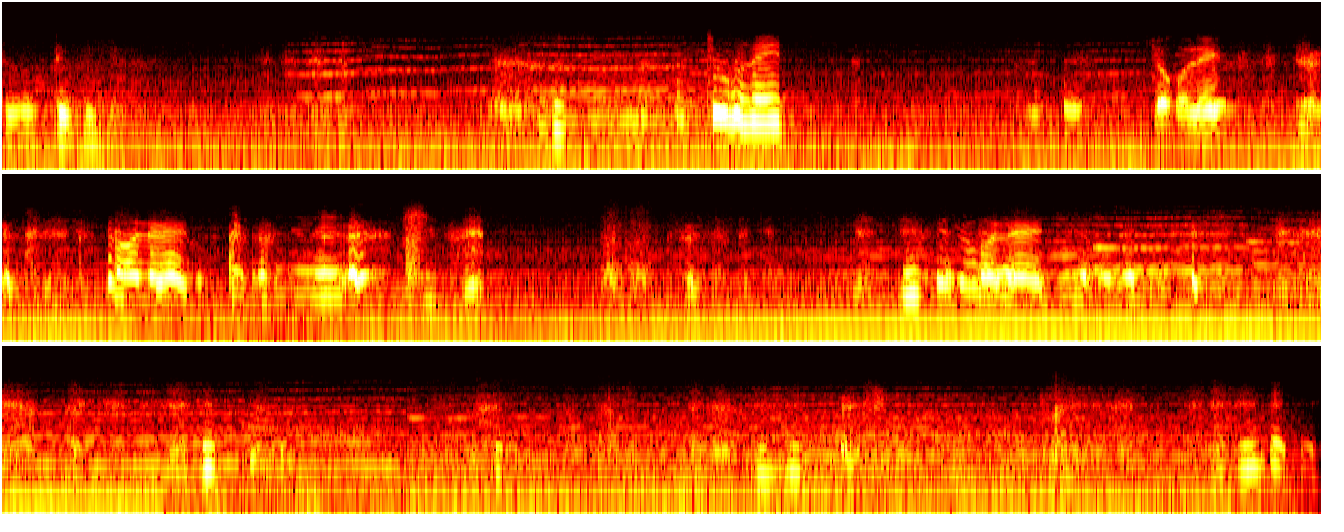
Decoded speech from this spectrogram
Sorry. Chocolate! Chocolate! Chocolate! Chocolate!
